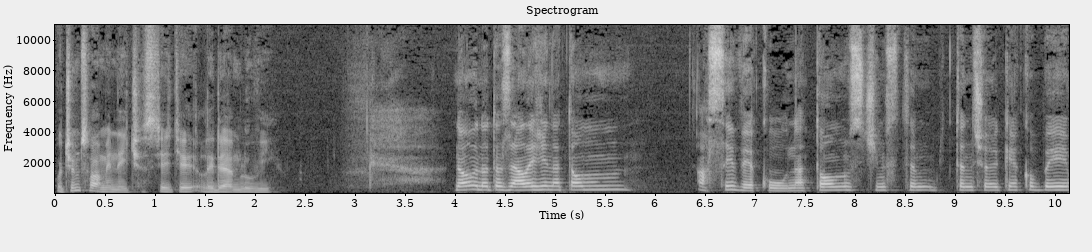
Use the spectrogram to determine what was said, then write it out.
O čem s vámi nejčastěji ti lidé mluví? No, no to záleží na tom asi věku, na tom, s čím ten, ten člověk jakoby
